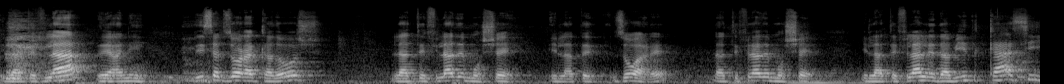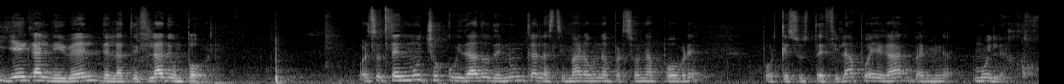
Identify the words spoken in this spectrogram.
y la tefilá de Ani. Dice el Zohar Kadosh, la tefilá de Moshe y la te, Zohar, ¿eh? la tefilá de Moshe y la tefilá de David casi llega al nivel de la tefilá de un pobre. Por eso ten mucho cuidado de nunca lastimar a una persona pobre, porque su tefilá puede llegar muy lejos.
